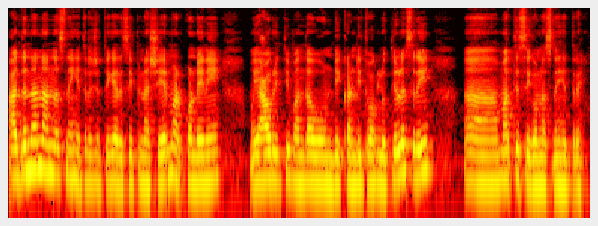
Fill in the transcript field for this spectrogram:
ಅದನ್ನು ನನ್ನ ಸ್ನೇಹಿತರ ಜೊತೆಗೆ ರೆಸಿಪಿನ ಶೇರ್ ಮಾಡ್ಕೊಂಡೇನಿ. ಯಾವ ರೀತಿ ಬಂದವು ಉಂಡಿ ಖಂಡಿತವಾಗ್ಲೂ ತಿಳಿಸ್ರಿ. ಮತ್ತೆ ಸಿಗೋಣ ಸ್ನೇಹಿತರೆ.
